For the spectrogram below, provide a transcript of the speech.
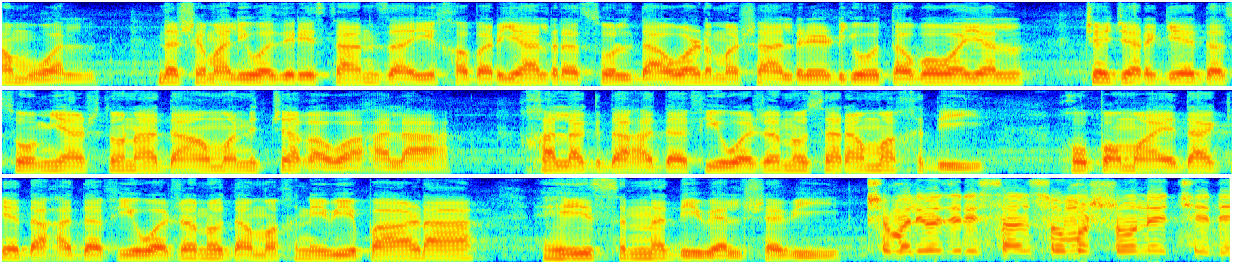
هم ول. د شمالي وزیرستان ځايي خبریال رسول داوړ مشال رېډیو ته وویل چې جرګې د څو میاشتو نه د امن چغه وهله. خلک د هدفي وژنو سره مخ دي. خو په معاهده کې د هدفي وژنو د مخنیوي په اړه هیڅ نه دي ویل شوي. شمالي وزیرستان څو مشرونه چې د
